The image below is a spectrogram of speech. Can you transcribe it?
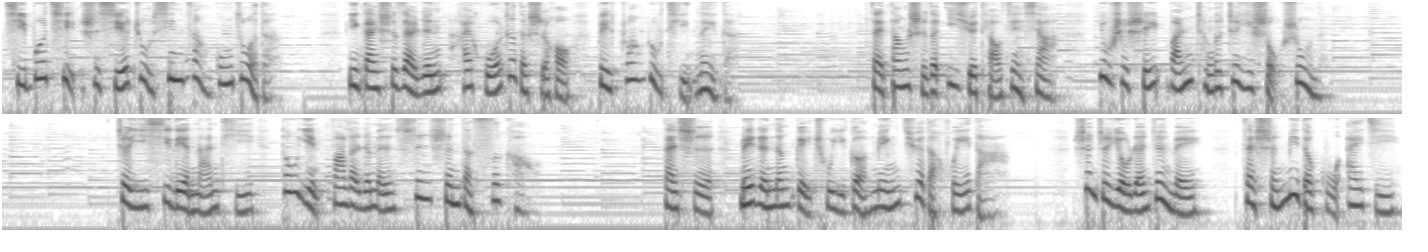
起搏器是协助心脏工作的，应该是在人还活着的时候被装入体内的。在当时的医学条件下，又是谁完成了这一手术呢？这一系列难题都引发了人们深深的思考，但是没人能给出一个明确的回答。甚至有人认为，在神秘的古埃及，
